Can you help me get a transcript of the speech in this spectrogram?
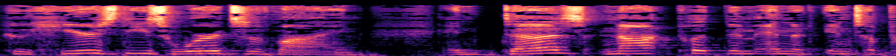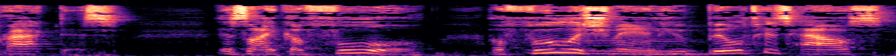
who hears these words of mine and does not put them in, into practice is like a fool, a foolish man who built his house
